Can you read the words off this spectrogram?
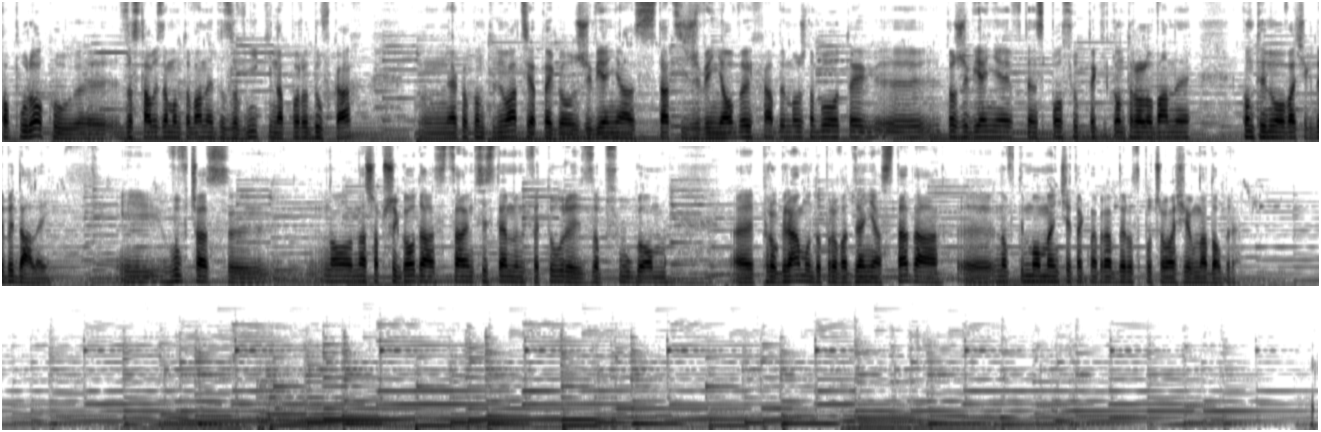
Po pół roku e, zostały zamontowane dozowniki na porodówkach mm, jako kontynuacja tego żywienia z stacji żywieniowych, aby można było te, e, to żywienie w ten sposób taki kontrolowany kontynuować jak gdyby dalej. I wówczas e, no, nasza przygoda z całym systemem fetury, z obsługą programu do prowadzenia stada, no, w tym momencie tak naprawdę rozpoczęła się na dobre.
